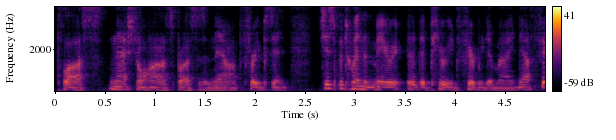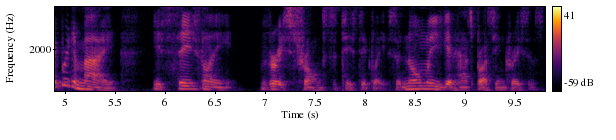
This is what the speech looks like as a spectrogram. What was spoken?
plus national house prices are now up 3%, just between the, the period February to May. Now, February to May is seasonally very strong statistically. So normally you get house price increases.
